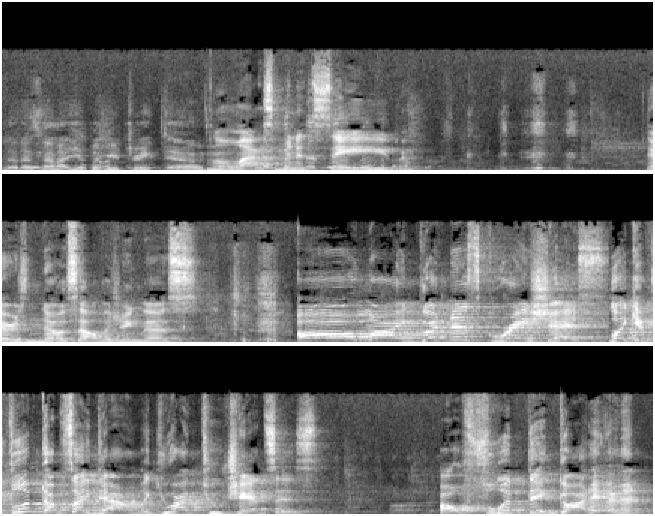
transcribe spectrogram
No, that's not how you put your drink down. The last minute save. There's no salvaging this. Oh my goodness gracious! Like it flipped upside down, like you had two chances. Oh, flipped it, got it, and then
